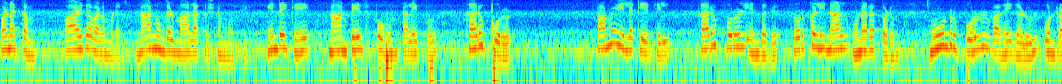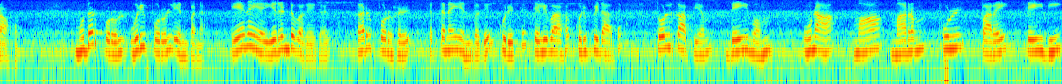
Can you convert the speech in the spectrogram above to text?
வணக்கம். வாழ்க வளமுடன். நான் உங்கள் மாலா கிருஷ்ணமூர்த்தி. இன்றைக்கு நான் பேசப்போகும் தலைப்பு கருப்பொருள். தமிழ் இலக்கியத்தில் கருப்பொருள் என்பது சொற்களினால் உணரப்படும் மூன்று பொருள் வகைகளுள் ஒன்றாகும். முதற்பொருள் உரிப்பொருள் என்பன. ஏனைய இரண்டு வகைகள் கருப்பொருள்கள் எத்தனை என்பது குறித்து தெளிவாக குறிப்பிடாத தொல்காப்பியம் தெய்வம் உணா மா மரம் புல் பறை செய்தி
